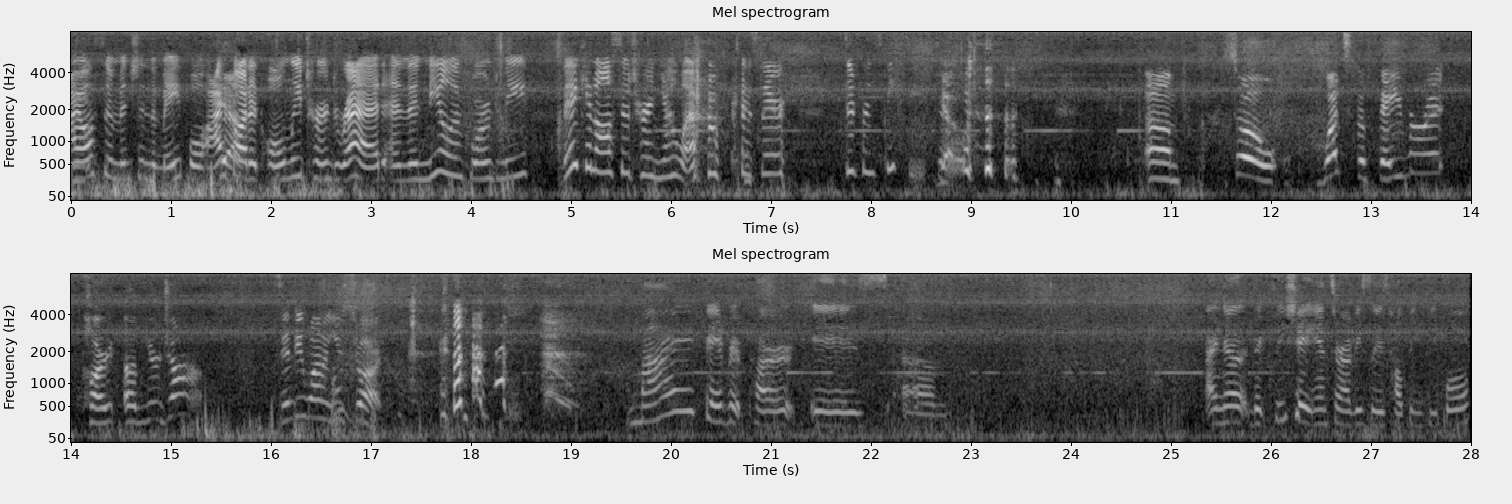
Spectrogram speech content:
I also mentioned the maple. I Yeah. thought it only turned red, and then Neil informed me they can also turn yellow because they're different species. So. Um, so, what's the favorite part of your job? Cindy, why don't you start? My favorite part is um, I know the cliche answer obviously is helping people,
